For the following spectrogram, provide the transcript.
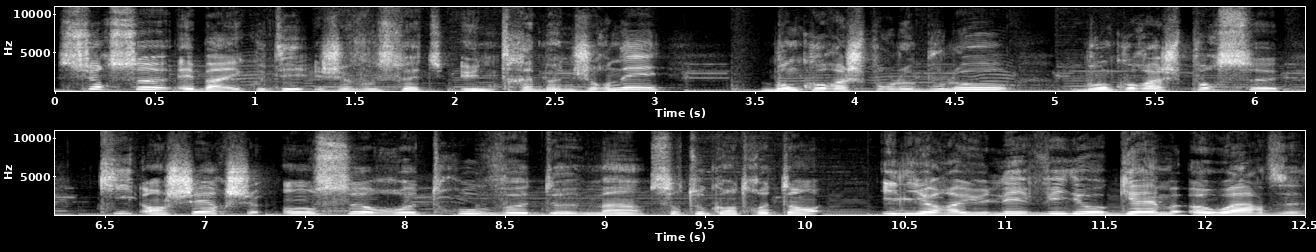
Sur ce, eh ben écoutez, je vous souhaite une très bonne journée. Bon courage pour le boulot, bon courage pour ceux qui en cherchent. On se retrouve demain. Surtout qu'entre-temps, il y aura eu les Video Game Awards.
